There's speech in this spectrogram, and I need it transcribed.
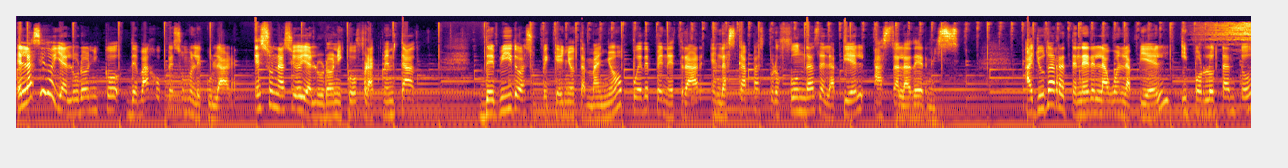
El ácido hialurónico de bajo peso molecular es un ácido hialurónico fragmentado. Debido a su pequeño tamaño, puede penetrar en las capas profundas de la piel hasta la dermis. Ayuda a retener el agua en la piel y por lo tanto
